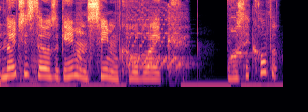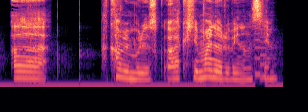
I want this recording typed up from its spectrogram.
noticed there was a game on Steam called like what was it called? Uh I can't remember it was actually it might not have been on Steam.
